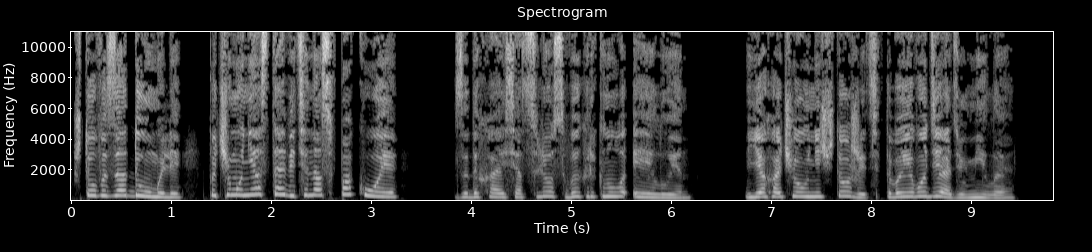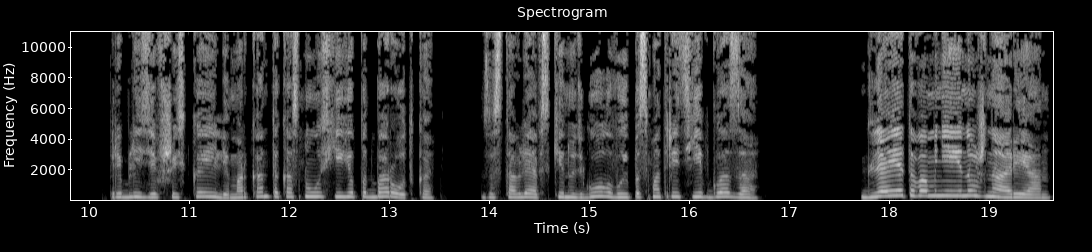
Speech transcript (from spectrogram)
Что вы задумали? Почему не оставите нас в покое?» Задыхаясь от слез, выкрикнула Эйлуин. «Я хочу уничтожить твоего дядю, милая», Приблизившись к Эйли, Марканта коснулась ее подбородка, заставляя вскинуть голову и посмотреть ей в глаза. «Для этого мне и нужна Ариан.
